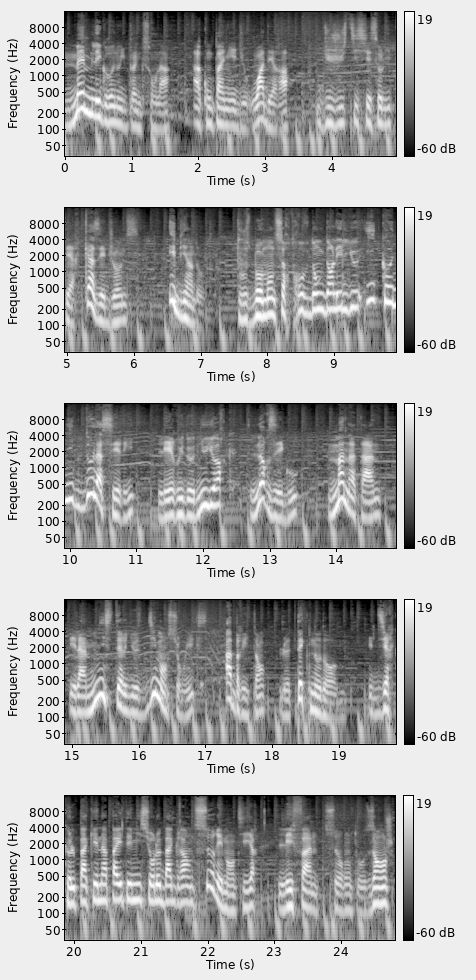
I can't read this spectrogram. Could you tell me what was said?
même les grenouilles punk sont là, accompagnés du roi des rats, du justicier solitaire Casey Jones et bien d'autres. Tout ce beau monde se retrouve donc dans les lieux iconiques de la série, les rues de New York, leurs égouts, Manhattan et la mystérieuse Dimension X abritant le Technodrome. Et dire que le paquet n'a pas été mis sur le background serait mentir, les fans seront aux anges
